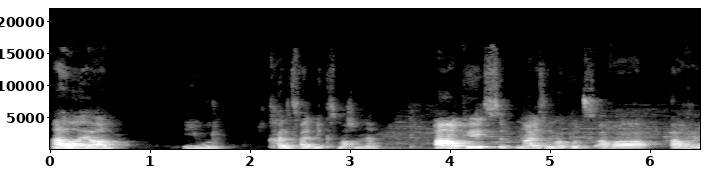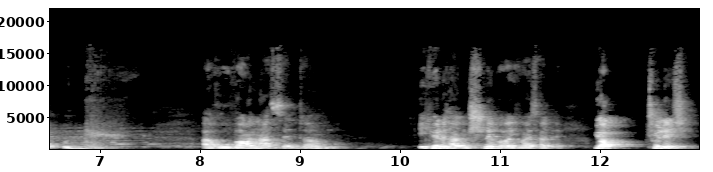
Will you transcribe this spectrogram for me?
Aber ja, gut, kannst halt nichts machen, ne? Ah, okay, jetzt nice mal kurz Ara, Aro, Arovana Center. Ich bin jetzt halt ein Schnipper, ich weiß halt. Ja, chillig.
